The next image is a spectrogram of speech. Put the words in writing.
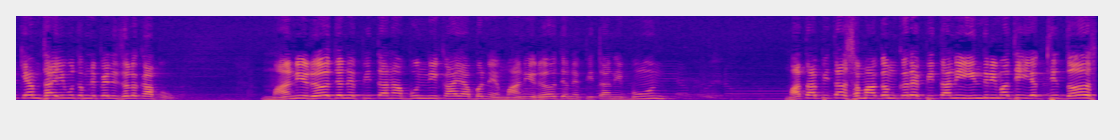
કેમ થાય એ હું તમને પહેલી ઝલક આપું. માની રજ અને પિતાના બુંદની કાયા બને. માની રજ અને પિતાની બુંદ માતા પિતા સમાગમ કરે, પિતાની ઇન્દ્રીમાંથી એકથી દસ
